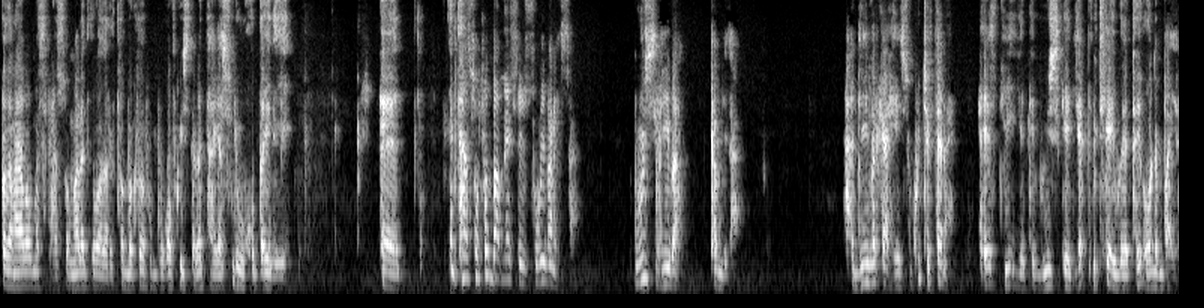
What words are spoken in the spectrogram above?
Badanaaba masraxa soomaalida waad aragto microfon buu qofku isdaba taagaa siduu khudbaynaye intaasoo dhan baa meesha isugu imanaysaa. Muusigiibaa ka mid ah haddii markaa heesu ku jirtana heestii iyo de muusikeed iyo intii ay wadatay oo dhan baya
